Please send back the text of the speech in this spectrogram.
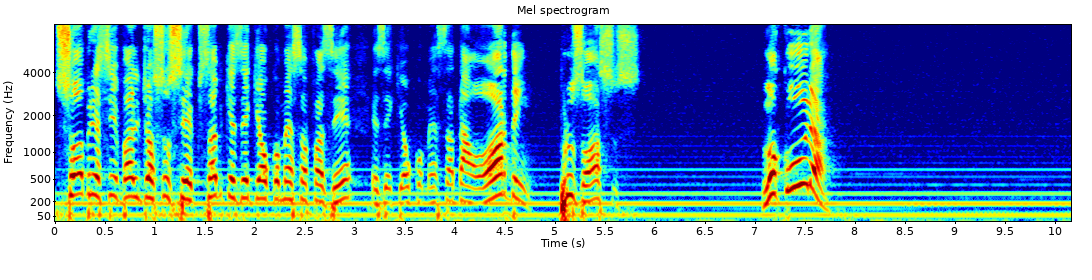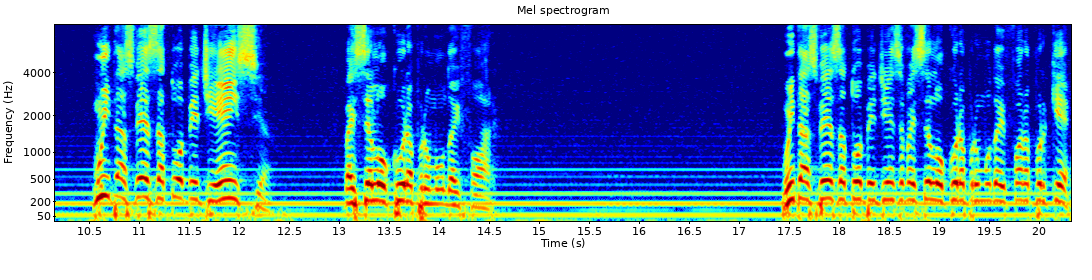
sobre esse vale de ossos secos. Sabe o que Ezequiel começa a fazer? Ezequiel começa a dar ordem para os ossos. Loucura! Muitas vezes a tua obediência vai ser loucura para o mundo aí fora. Muitas vezes a tua obediência vai ser loucura para o mundo aí fora, por quê?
